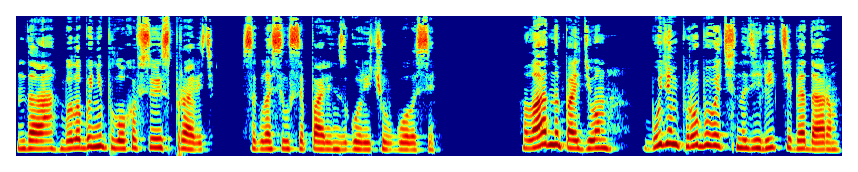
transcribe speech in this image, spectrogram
«Да, было бы неплохо все исправить», — согласился парень с горечью в голосе. «Ладно, пойдем. Будем пробовать наделить тебя даром».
